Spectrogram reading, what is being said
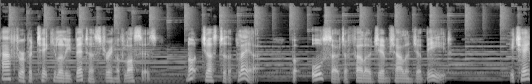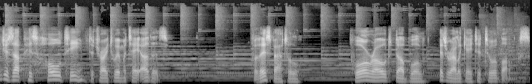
after a particularly bitter string of losses, not just to the player, but also to fellow gym challenger Bede, he changes up his whole team to try to imitate others. For this battle, poor old Dubwool is relegated to a box.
